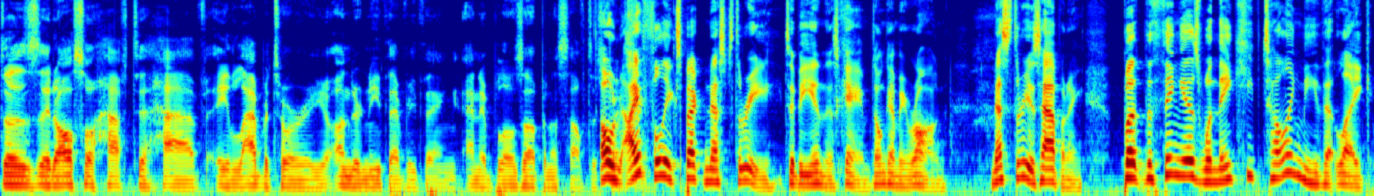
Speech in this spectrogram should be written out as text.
Does it also have to have a laboratory underneath everything, and it blows up in a self destruct? Oh, I fully expect Nest 3 to be in this game. Don't get me wrong. Nest 3 is happening. But the thing is, when they keep telling me that, like,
